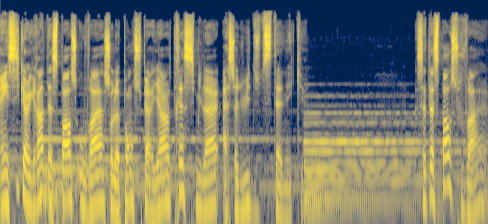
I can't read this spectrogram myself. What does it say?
ainsi qu'un grand espace ouvert sur le pont supérieur très similaire à celui du Titanic. Cet espace ouvert,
